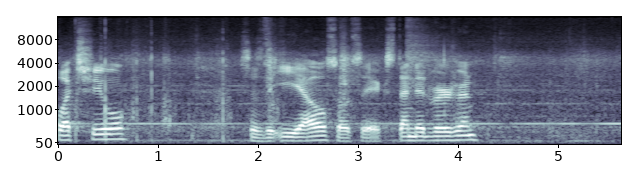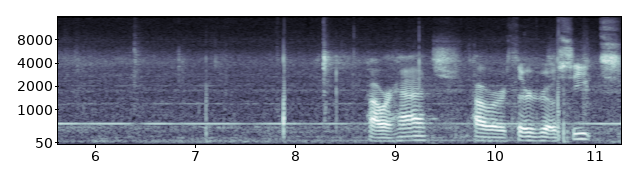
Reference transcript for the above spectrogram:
Flex fuel. This is the EL, so it's the extended version. Power hatch, power third row seats.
